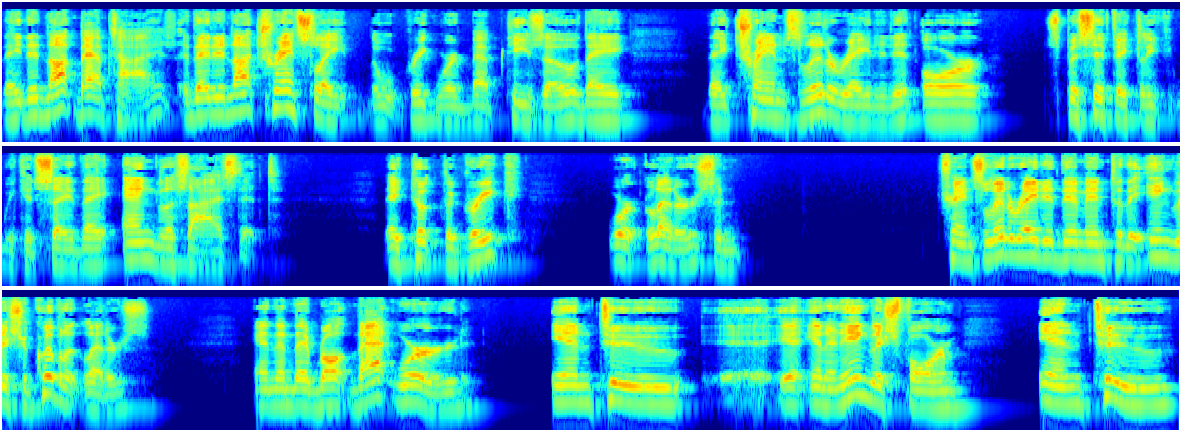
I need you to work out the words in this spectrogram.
they did not baptize. They did not translate the Greek word baptizo. They they transliterated it, or specifically, we could say they anglicized it. They took the Greek word letters and transliterated them into the English equivalent letters, and then they brought that word into uh, in an English form into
